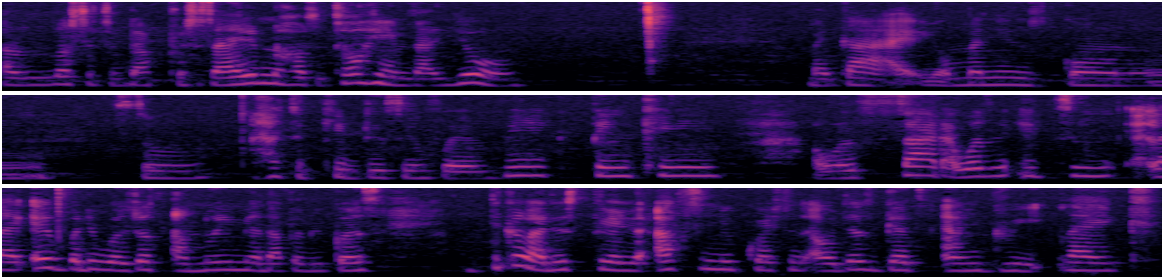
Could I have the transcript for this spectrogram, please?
I lost it in that process. I didn't know how to tell him that yo, my guy, your money is gone. Oh. So I had to keep this in for a week, thinking. I was sad. I wasn't eating. Like everybody was just annoying me at that point because Thinking about this thing, you're asking me questions, I would just get angry. Like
